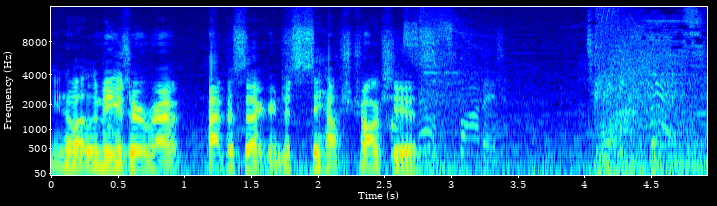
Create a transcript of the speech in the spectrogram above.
You know what? Let me use her for half- half a second just to see how strong she is. Spotted. Take this.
